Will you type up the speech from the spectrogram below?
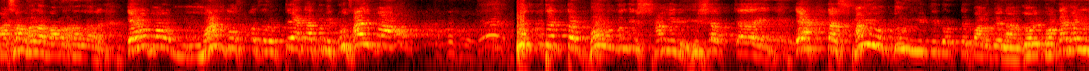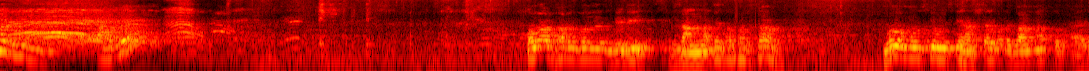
বাসা ভাড়া বারো হাজার। এরপর মান দোস্ত করে টাকা তুমি কোথায় পাও? প্রত্যেকটা বউ যদি স্বামীর হিসাব চায়, একটা স্বামীও দুর্নীতি করতে পারবে না। জোরে কথা বল না পারবে তোমার ঘরে বললেন দিদি জান্নাতে কথা চাও বউ মুসকি মুসকি হাসতে বলে, জান্নাত কোথায়?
